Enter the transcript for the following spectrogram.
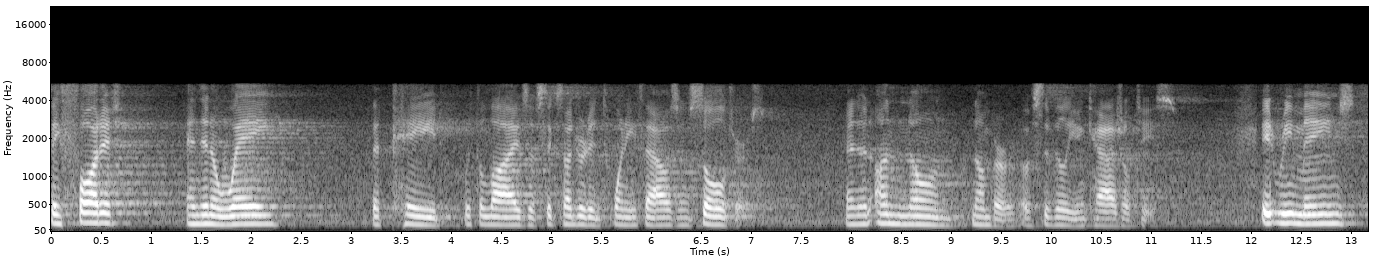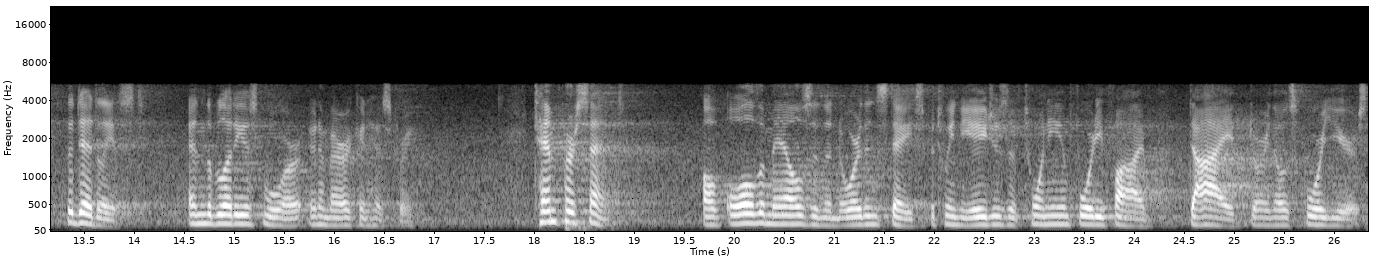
They fought it, and in a way that paid with the lives of 620,000 soldiers and an unknown number of civilian casualties it remains the deadliest and the bloodiest war in American history. 10% of all the males in the northern states between the ages of 20 and 45 died during those four years.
